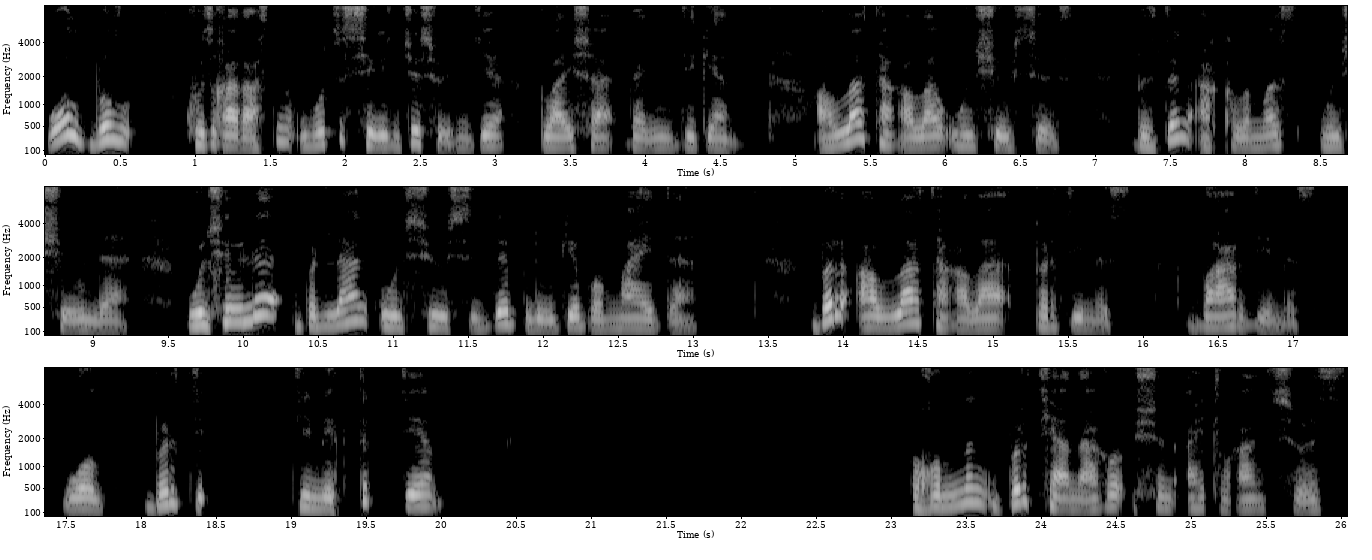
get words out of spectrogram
Ол бұл көзқарасын 38 сөзінде былайша дәлелдеген. Алла тағала өлшеусіз біздің ақылымыз өлшеулі. Өлшеулі бірлән өлшеусізді білуге болмайды. Бір алла тағала бір дейміз бар дейміз. Ол бір демектік те ұғымның бір тиянағы үшін айтылған сөз.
